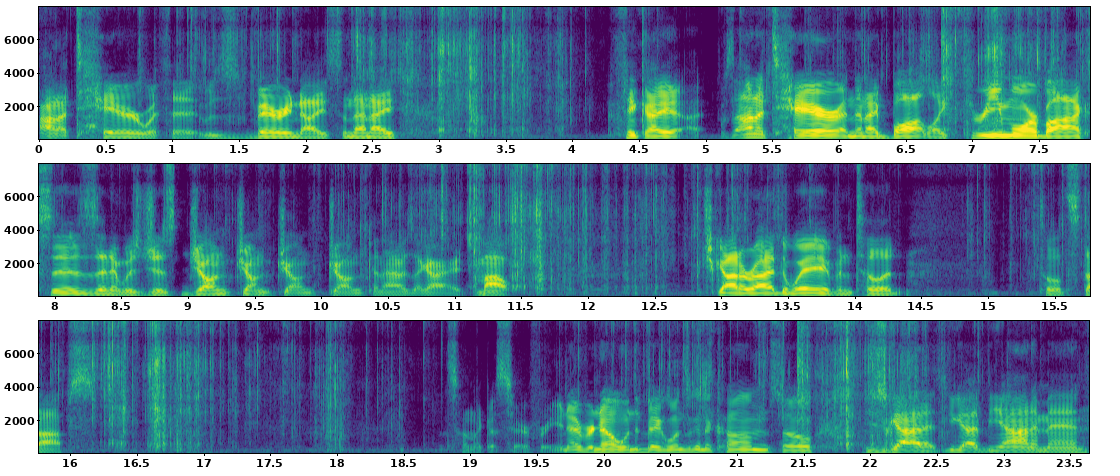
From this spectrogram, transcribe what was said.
on a tear with it. It was very nice, and then I think I was on a tear, and then I bought like three more boxes, and it was just junk, junk, junk, junk, and I was like, all right, I'm out. But you gotta ride the wave until it until it stops like a surfer. You never know when the big one's gonna come, so you just gotta you gotta be on it, man.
